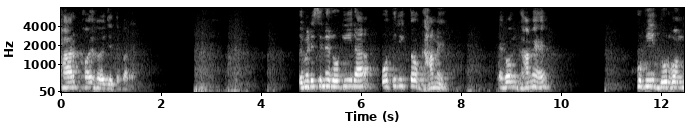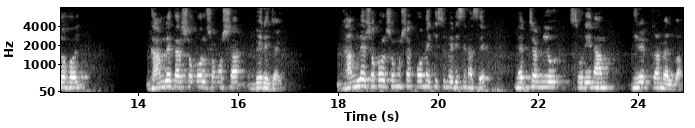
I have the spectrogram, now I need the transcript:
হাড় ক্ষয় হয়ে যেতে পারে। এই মেডিসিনের রোগীরা অতিরিক্ত ঘামে এবং ঘামে খুবই দুর্গন্ধ হয়। ঘামলে তার সকল সমস্যা বেড়ে যায়। ঘামলে সকল সমস্যা কমে কিছু মেডিসিন আছে নেট্রামিউর সরিনাম ভিরেট্রাম অ্যালবাম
